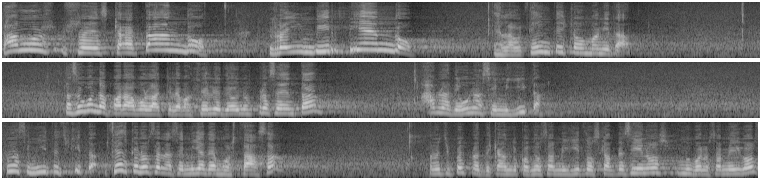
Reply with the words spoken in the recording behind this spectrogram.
Vamos rescatando, reinvirtiendo en la auténtica humanidad. La segunda parábola que el Evangelio de hoy nos presenta habla de una semillita. Una semillita chiquita. ¿Ustedes conocen la semilla de mostaza? Anoche pues platicando con dos amiguitos campesinos, muy buenos amigos.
